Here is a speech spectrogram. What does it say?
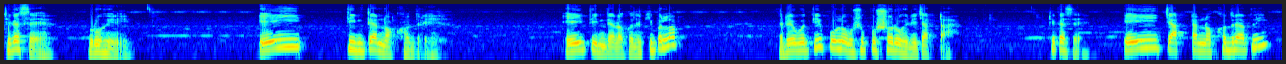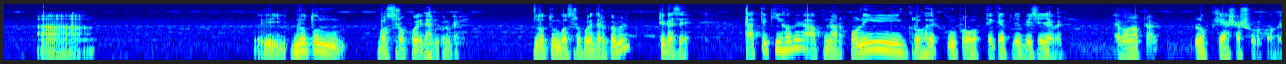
ঠিক আছে? রোহিণী। এই তিনটা নক্ষত্রে, এই তিনটা নক্ষত্রে কী বললাম? রেবতী, পূর্ণবসু, পুষ্য, রোহিণী চারটা। ঠিক আছে? এই চারটা নক্ষত্রে আপনি নতুন বস্ত্র পরিধান করবেন। নতুন বস্ত্র পরিধান করবেন। ঠিক আছে? তাতে কি হবে? আপনার অনেক গ্রহের কুপ্রভাব থেকে আপনি বেঁচে যাবেন এবং আপনার লক্ষ্যে আসা শুরু হবে।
